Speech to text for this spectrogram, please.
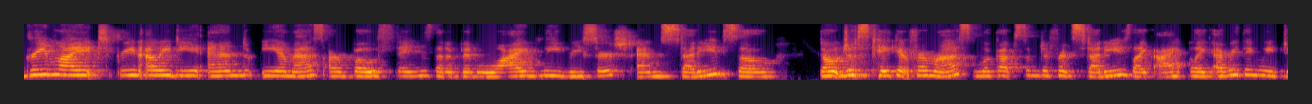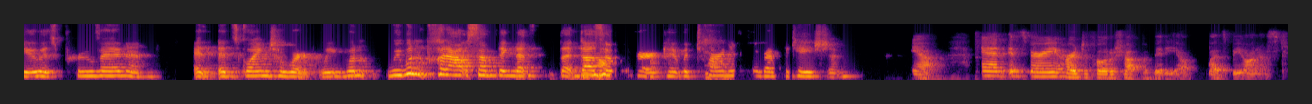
green light, green LED, and EMS are both things that have been widely researched and studied. So don't just take it from us. Look up some different studies. Like I like everything we do is proven and it, it's going to work. We wouldn't we wouldn't put out something that that doesn't work. It would tarnish the reputation. yeah. And it's very hard to Photoshop a video, let's be honest.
